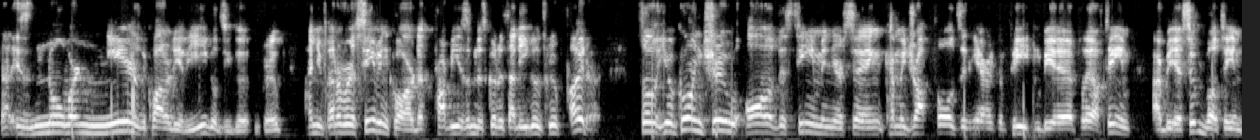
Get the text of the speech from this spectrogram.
that is nowhere near the quality of the Eagles group, and you've got a receiving core that probably isn't as good as that Eagles group either. So you're going through all of this team and you're saying, can we drop Foles in here and compete and be a playoff team or be a Super Bowl team?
